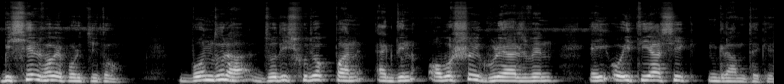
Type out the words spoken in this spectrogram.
বিশেষভাবে পরিচিত। বন্ধুরা, যদি সুযোগ পান, একদিন অবশ্যই ঘুরে আসবেন এই ঐতিহাসিক গ্রাম থেকে।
